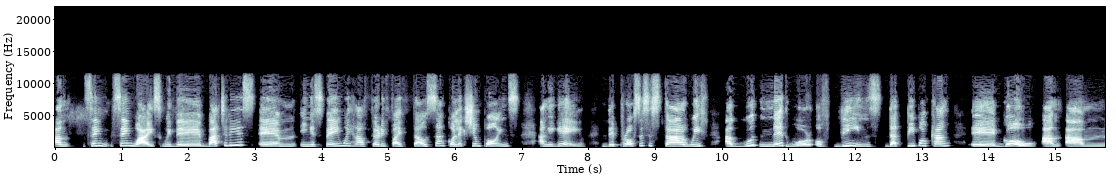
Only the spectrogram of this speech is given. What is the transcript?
Um, same, same wise, with the batteries, um, in Spain, we have 35,000 collection points. And again, the process starts with a good network of bins that people can uh, go and, um,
